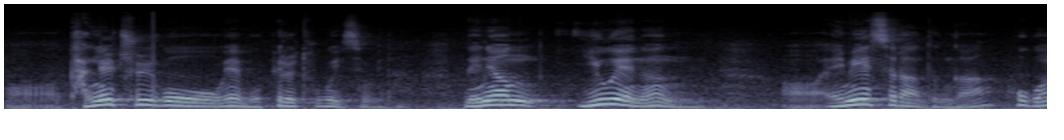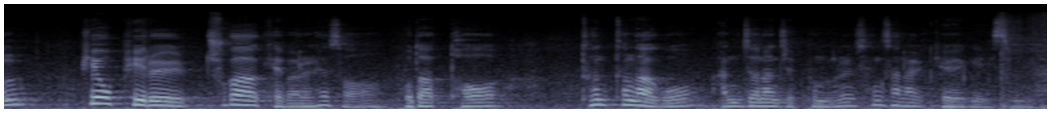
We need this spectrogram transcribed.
어, 당일 출고의 목표를 두고 있습니다. 내년 이후에는 어, MES라든가 혹은 POP를 추가 개발을 해서 보다 더 튼튼하고 안전한 제품을 생산할 계획에 있습니다.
